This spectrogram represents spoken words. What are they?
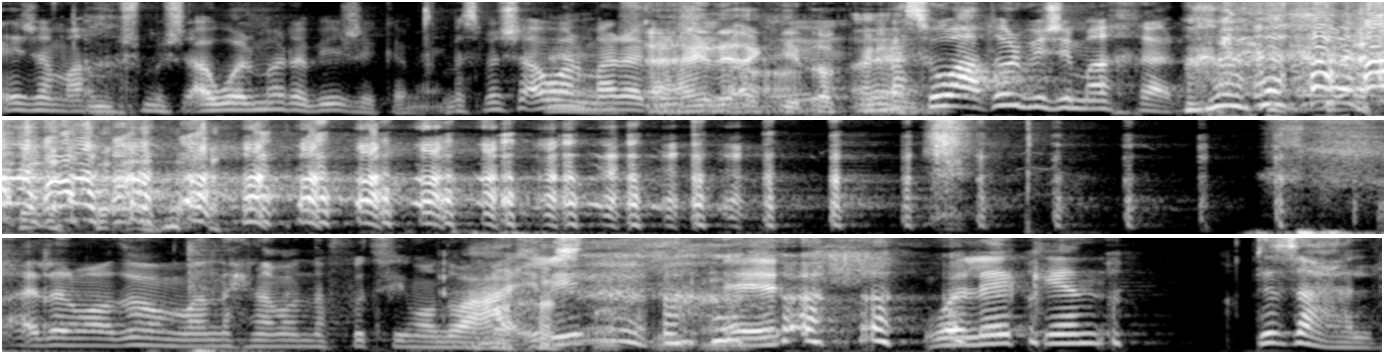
إجا مأخر. مش مش أول مرة بيجي كمان. بس مش أول مرة بيجي. هيدا أكيد، أوكي. بس هو على طول بيجي مأخر. هذا الموضوع ما نحن ما نفوت فيه موضوع عائلي. إيه، ولكن تزعل.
